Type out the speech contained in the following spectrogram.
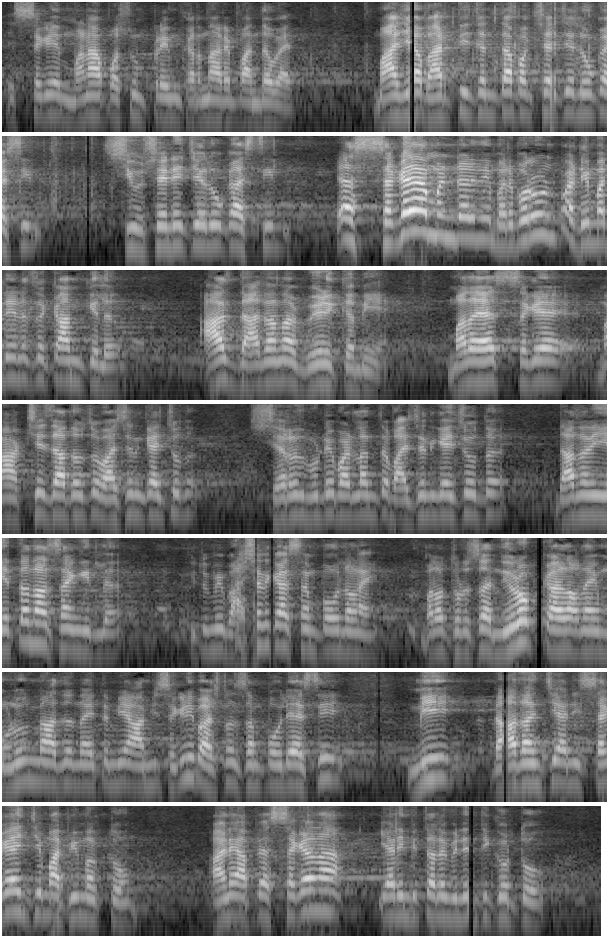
हे सगळे मनापासून प्रेम करणारे बांधव आहेत. माझ्या भारतीय जनता पक्षाचे लोक असतील शिवसेनेचे लोक असतील या सगळ्या मंडळींनी भरभरून पाठिंबा देण्याचं काम केलं. आज दादांना वेळ कमी आहे. मला या सगळ्या मग अक्षय जाधवचं भाषण कायचं होतं? शरद बुटे पाटलांचं भाषण घ्यायचं होतं. दादाने येतानाच सांगितलं की तुम्ही भाषण का संपवलं नाही? मला थोडासा निरोप काढला नाही म्हणून माझं नाही तर मी आम्ही सगळी भाषणं संपवली असती. मी दादांची आणि सगळ्यांची माफी मागतो आणि आपल्या सगळ्यांना या निमित्तानं विनंती करतो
